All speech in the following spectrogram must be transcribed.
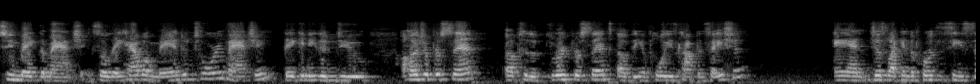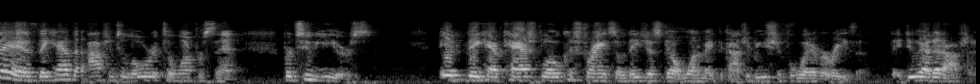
to make the matching. So they have a mandatory matching. They can either do 100% up to the 3% of the employee's compensation, and just like in the parentheses says, they have the option to lower it to 1% for two years if they have cash flow constraints or they just don't want to make the contribution for whatever reason. They do have that option.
